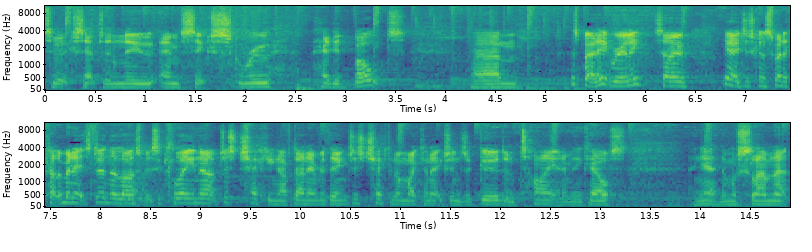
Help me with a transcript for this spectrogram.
to accept a new M6 screw headed bolt. Um, that's about it really. So yeah, just gonna spend a couple of minutes doing the last bits of cleanup, just checking I've done everything, just checking all my connections are good and tight and everything else. And yeah, then we'll slam that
